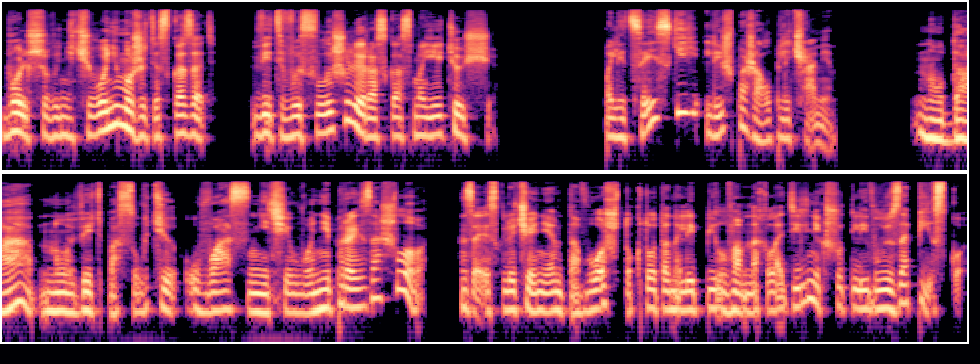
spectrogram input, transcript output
«Больше вы ничего не можете сказать, ведь вы слышали рассказ моей тещи». Полицейский лишь пожал плечами. «Ну да, но ведь, по сути, у вас ничего не произошло за исключением того, что кто-то налепил вам на холодильник шутливую записку.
